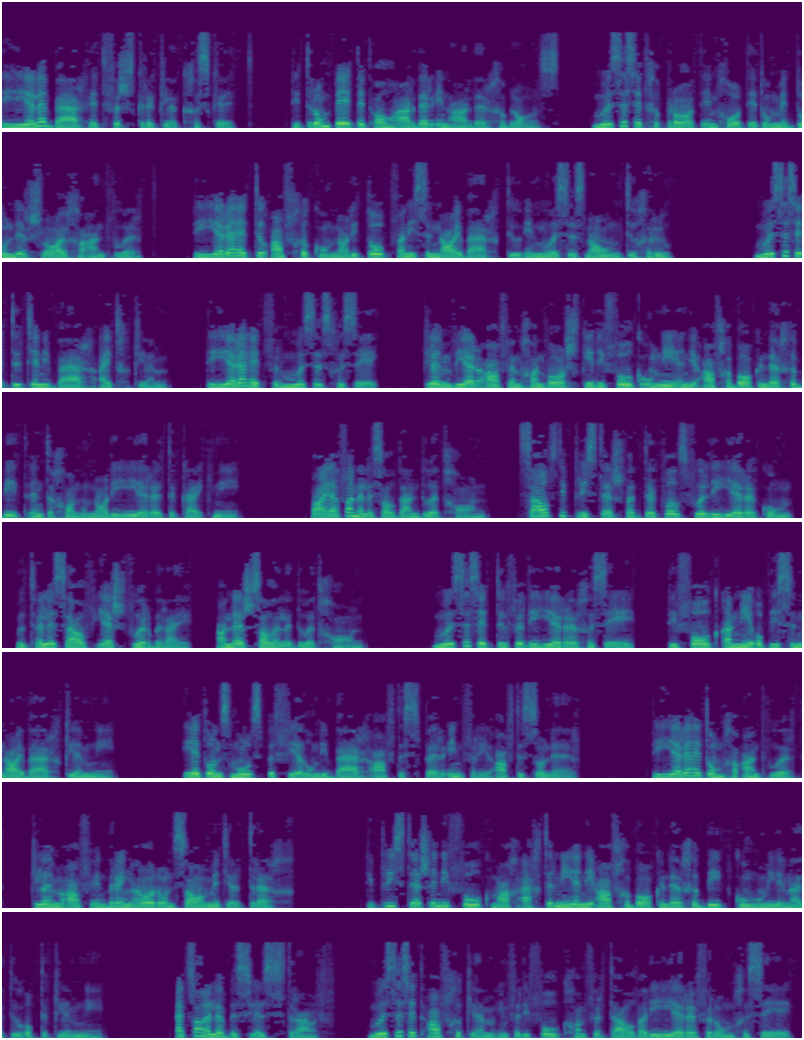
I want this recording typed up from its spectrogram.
Die hele berg het verschrikkelijk geskit. Die trompet het al harder en harder geblaas. Mooses het gepraat en God het om met donderslaai geantwoord. Die Heere het toe afgekom naar die top van die Sinaiberg toe en Mooses na hom toe geroep. Mooses het toe teen die berg uitgeklim. Die Heere het vir Mooses gezegd klim weer af en gaan waarskie die volk om niet in die afgebakende gebied in te gaan om naar die Heere te kijken. nie. Paie van hulle sal dan doodgaan, selfs die priesters wat dikwijls voor die Heere kom, moet hulle self eerst voorbereid, anders zal hulle doodgaan. Mooses het toe vir die Heere gesê, die volk kan niet op die Sinaiberg klim nie. Hy het ons moos beveel om die berg af te spur en vir die af te sonder. Die Heere het om geantwoord, klim af en breng Aaron saam met jou terug. Die priesters en die volk mag echter niet in die afgebakende gebied kom om hier naartoe op te klim nie. Het zal hulle beslis straf. Mooses het afgeklim en vir die volk gaan vertel wat die Heere vir hom gesê het.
